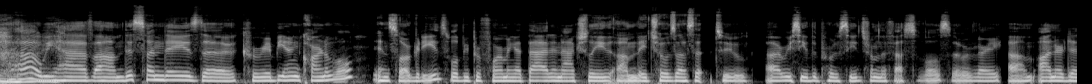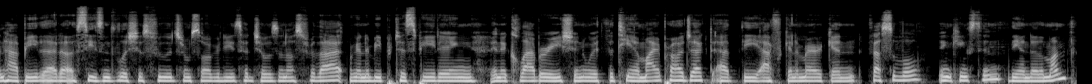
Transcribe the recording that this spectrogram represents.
Oh, we have um, this Sunday is the Caribbean Carnival in Saugerties. We'll be performing at that, and actually, um, they chose us to uh, receive the proceeds from the festival. So we're very um, honored and happy that uh, Seasoned Delicious Foods from Saugerties had chosen us for that. We're going to be participating in a collaboration with the TMI Project at the African American Festival in Kingston at the end of the month.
